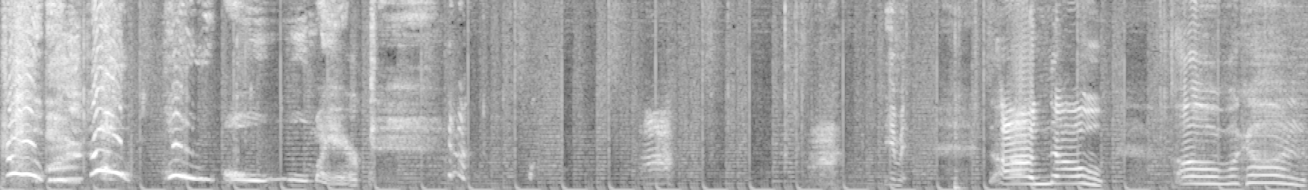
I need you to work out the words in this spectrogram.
No! Oh, oh, oh my hair. Damn it. Oh no! Oh my god!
